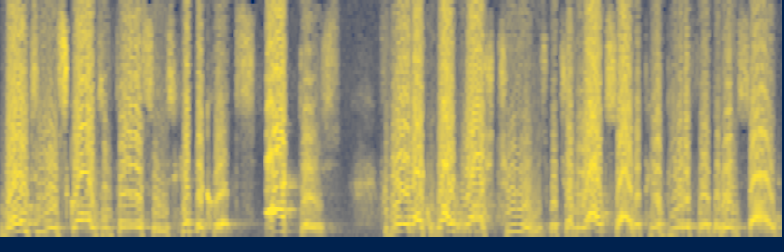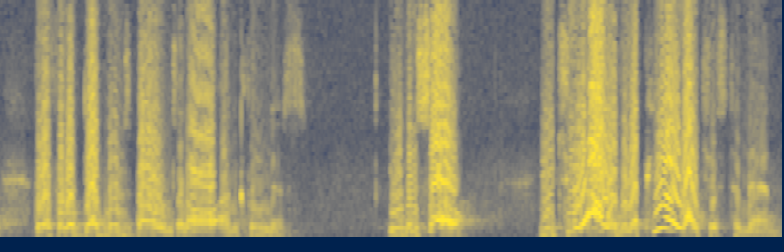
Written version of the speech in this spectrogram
Woe to you, scribes and Pharisees, hypocrites, actors, for you are like whitewashed tombs, which on the outside appear beautiful, but inside they are full of dead men's bones and all uncleanness. Even so, you too outwardly appear righteous to men,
